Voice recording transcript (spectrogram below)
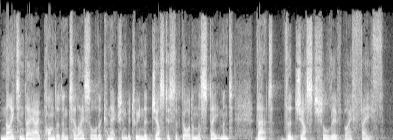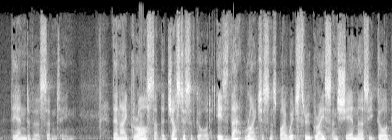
Night and day I pondered until I saw the connection between the justice of God and the statement that the just shall live by faith. The end of verse 17 then I grasp that the justice of God is that righteousness by which, through grace and sheer mercy, God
